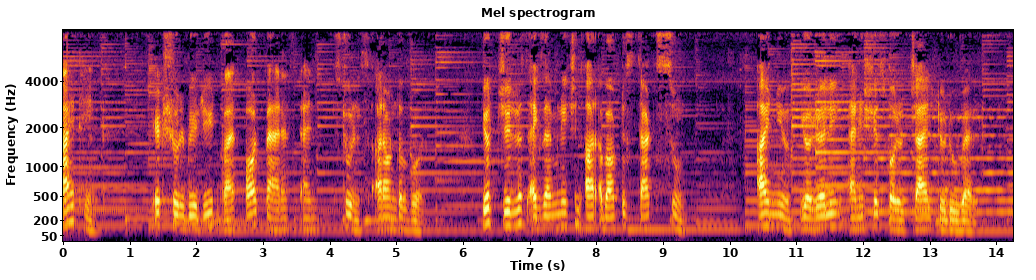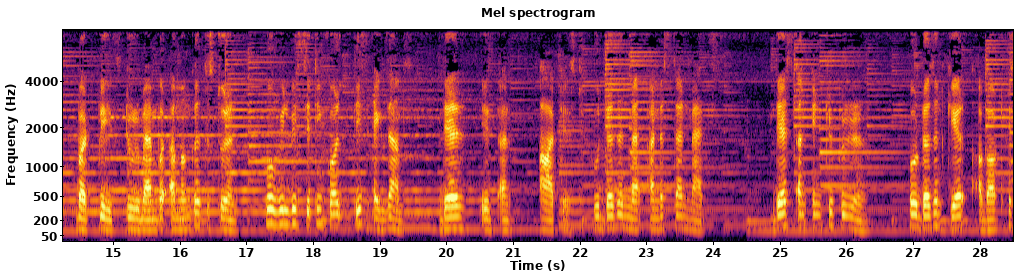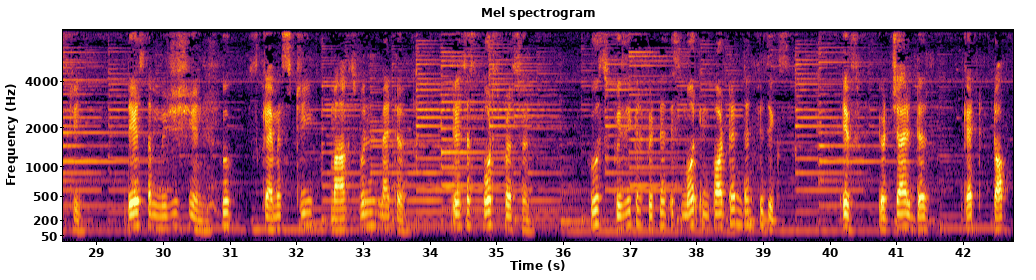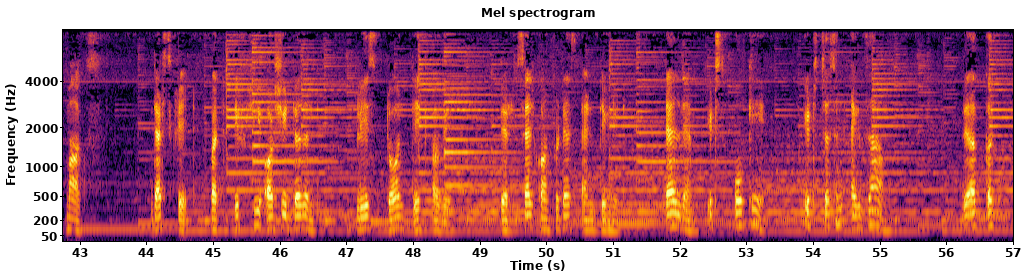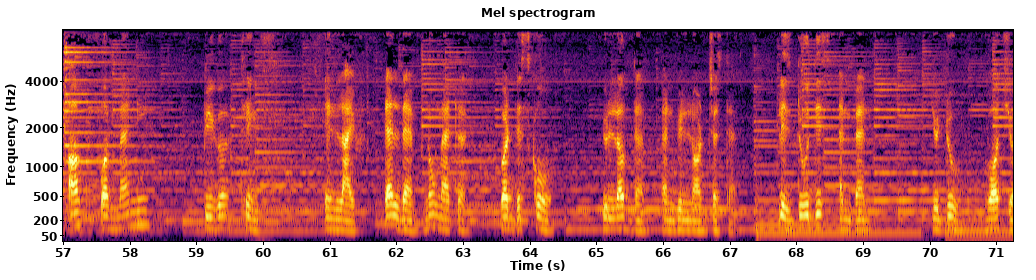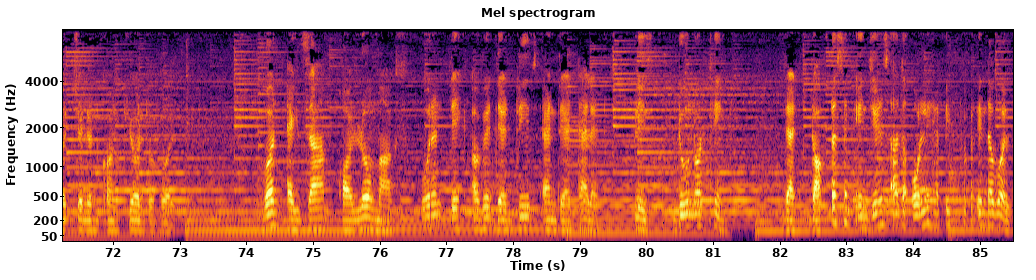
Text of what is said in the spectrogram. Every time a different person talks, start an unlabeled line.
I think it should be read by all parents and students around the world. Your children's examinations are about to start soon. I knew you're really anxious for your child to do well. But please do remember among us the students who will be sitting for these exams, there is an artist who doesn't ma- understand maths. There's an entrepreneur who doesn't care about history. There's a musician whose chemistry marks will matter. There's a sports person whose physical fitness is more important than physics. If your child does get top marks, that's great. But if he or she doesn't, please don't take away their self confidence and dignity. Tell them it's okay, it's just an exam. They are cut out for many bigger things in life. Tell them no matter what they score, you love them and will not judge them. Please do this, and when you do, watch your children conquer the world. One exam or low marks wouldn't take away their dreams and their talent. Please do not think that doctors and engineers are the only happy people in the world.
